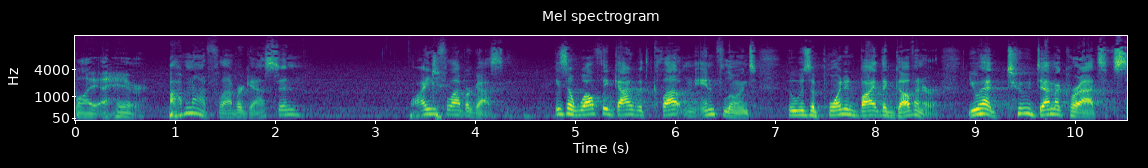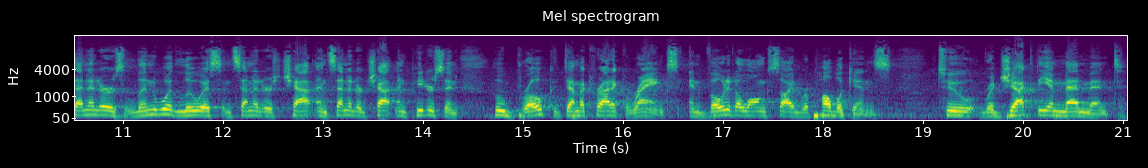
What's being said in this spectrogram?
by a hair. I'm not flabbergasted. Why are you flabbergasted? He's a wealthy guy with clout and influence who was appointed by the governor. You had two Democrats, Senators Linwood Lewis and Senators Chap and Senator Chapman Petersen, who broke Democratic ranks and voted alongside Republicans to reject the amendment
